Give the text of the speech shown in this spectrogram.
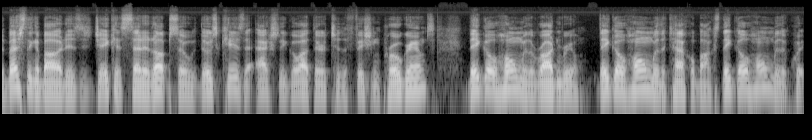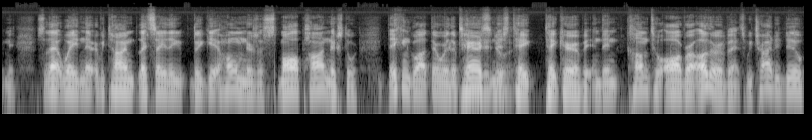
the best thing about it is, is Jake has set it up so those kids that actually go out there to the fishing programs, they go home with a rod and reel. They go home with a tackle box. They go home with equipment. So that way, every time, let's say they, they get home and there's a small pond next door, they can go out there with their parents and just it. take take care of it, and then come to all of our other events. We try to do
